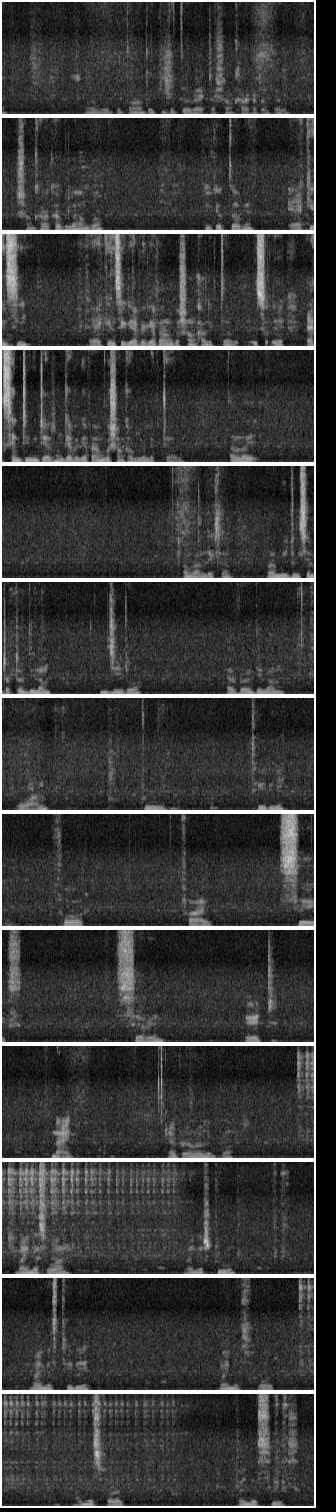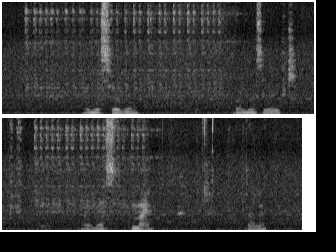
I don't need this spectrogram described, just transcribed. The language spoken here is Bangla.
সর্বপ্রথম আমাদের কী করতে হবে? একটা সংখ্যা রেখা টানতে হবে। সংখ্যা রেখাগুলো আমাকে কী করতে হবে? এক ইঞ্চি এক ইঞ্চি গ্যাপে গ্যাপে আমাকে সংখ্যা লিখতে হবে। এক সেন্টিমিটার গ্যাপে গ্যাপে আমাকে সংখ্যাগুলো লিখতে হবে। তাহলে আমরা লিখলাম, আমরা মিডল সেন্টারটা দিলাম জিরো এরপরে দিলাম। One, two, three, four, five, six, seven, eight, nine. এরপরে আমরা লিখব minus one, minus two, minus three, minus four minus 5 minus 6 minus 7 minus 8 minus 9 তাহলে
